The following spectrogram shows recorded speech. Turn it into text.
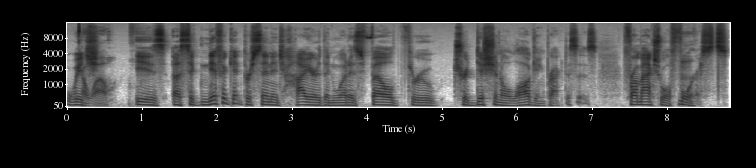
which Oh, wow. is a significant percentage higher than what is felled through traditional logging practices from actual forests,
